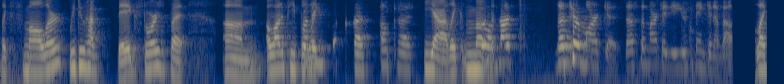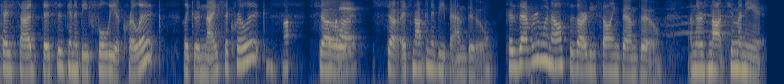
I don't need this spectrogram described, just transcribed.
like smaller. We do have big stores, but um a lot of people like okay, okay. yeah, like mo- that's that's your market. That's the market that you're thinking about. like I said, this is going to be fully acrylic, like a nice acrylic. So Okay. so it's not going to be bamboo cuz everyone else is already selling bamboo and there's not too many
